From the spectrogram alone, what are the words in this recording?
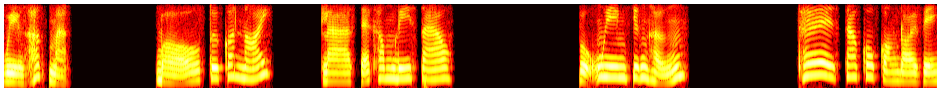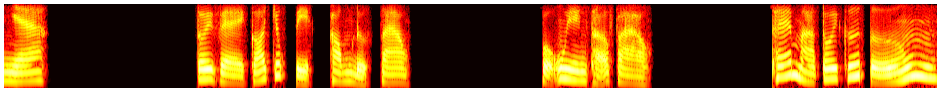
quyền hất mặt. Bộ tôi có nói là sẽ không đi sao? Vũ Nguyên chân hững. Thế sao cô còn đòi về nhà? Tôi về có chút việc không được sao? Vũ Nguyên thở vào. Thế mà tôi cứ tưởng...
